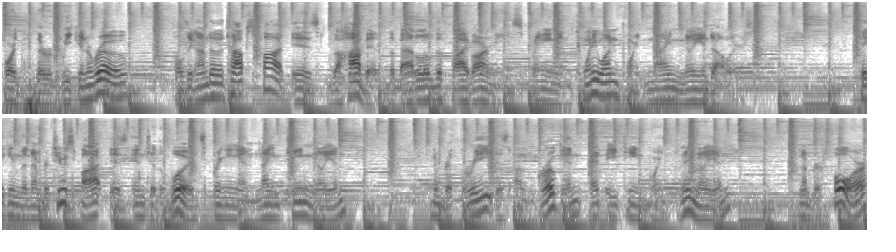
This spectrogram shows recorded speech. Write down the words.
For the third week in a row, holding onto the top spot is The Hobbit, The Battle of the Five Armies, bringing in $21.9 million. Taking the number two spot is Into the Woods, bringing in 19 million. Number three is Unbroken at 18.3 million. Number four,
